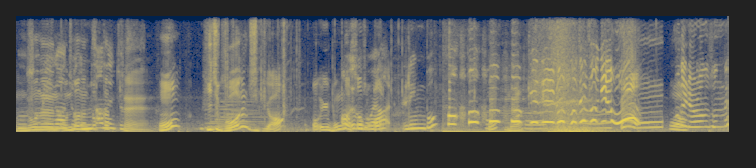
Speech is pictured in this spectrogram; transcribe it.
온도는 좀 온도는 똑같아. 음산해져. 어? 이 집 뭐 하는 집이야? 어 여기 뭔가 어, 이거 써져. 뭐야? 어? 림보? 어? 뭐야? 괜히 읽었어. 죄송해요. 어? 문을 열어놓으셨네?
